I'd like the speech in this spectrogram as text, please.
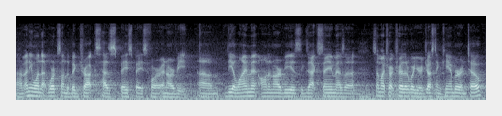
Um, anyone that works on the big trucks has space space for an RV. Um, the alignment on an RV is the exact same as a semi truck trailer where you're adjusting camber and toe.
